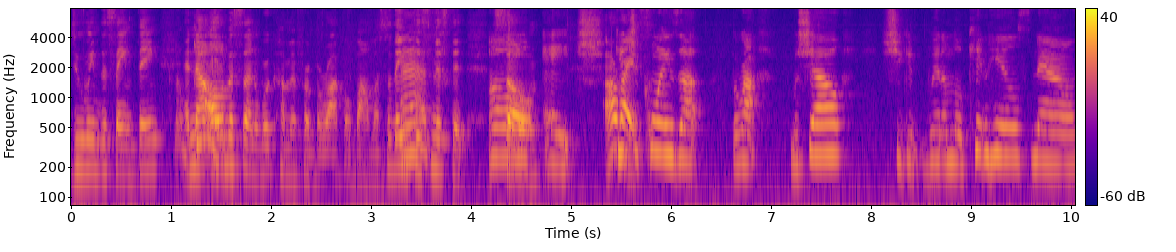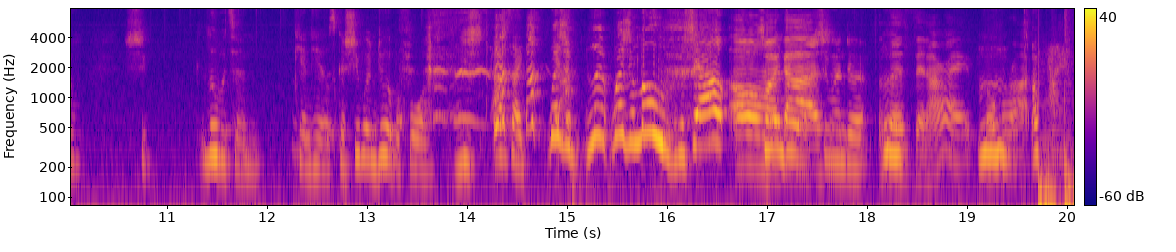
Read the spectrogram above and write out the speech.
doing the same thing, and now all of a sudden we're coming for Barack Obama. So they F dismissed it. So H. All Get right, your so- coins up, Barack. Michelle, she could wear them little kitten heels now. She Louboutin kitten heels because she wouldn't do it before. You sh- I was like, "Where's your Where's your lubes, Michelle?" oh she my wouldn't do it. gosh! She wouldn't do it. Mm. Listen, all right, go Barack. Okay.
